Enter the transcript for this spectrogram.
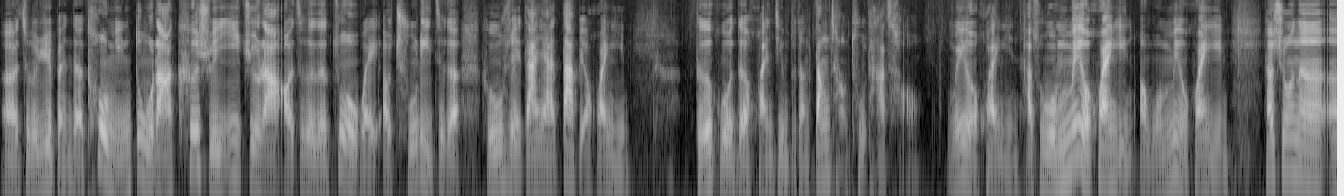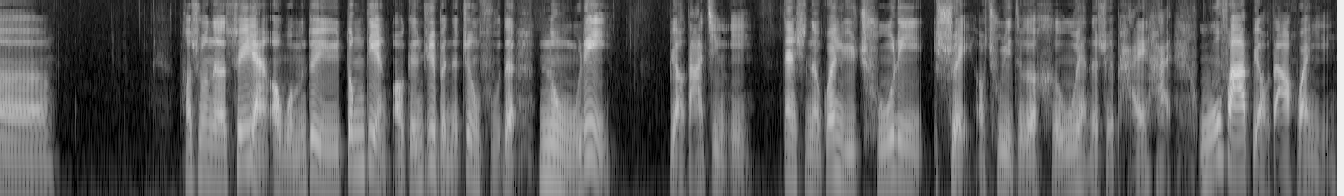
呃这个日本的透明度啦、科学依据啦啊这个的作为啊处理这个核污水，大家大表欢迎。德国的环境部长当场吐他槽，没有欢迎。他说：“我们没有欢迎啊，我们没有欢迎。”他说呢，呃，他说呢，虽然啊，我们对于东电啊跟日本的政府的努力表达敬意。但是呢，关于处理水啊，处理这个核污染的水排海，无法表达欢迎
